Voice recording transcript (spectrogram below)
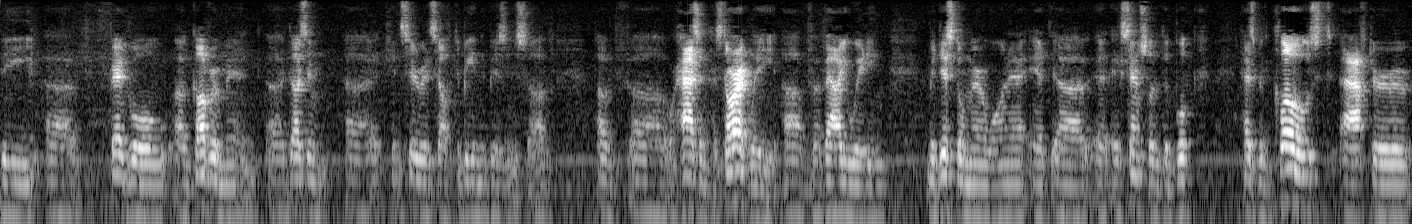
the uh, federal uh, government uh, doesn't consider itself to be in the business of of, uh, or hasn't historically, of evaluating medicinal marijuana. It, uh, essentially, the book has been closed after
